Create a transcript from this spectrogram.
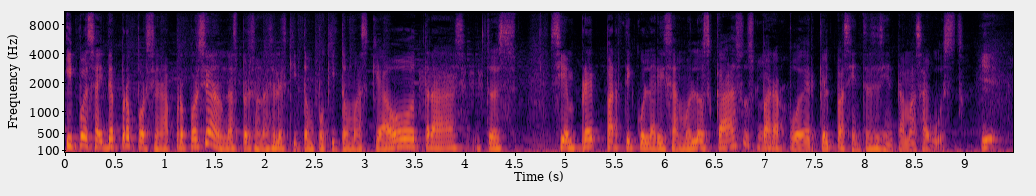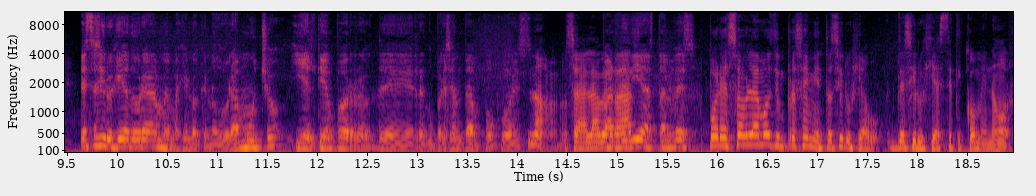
Y pues hay de proporción a proporción. A unas personas se les quita un poquito más que a otras. Entonces, siempre particularizamos los casos para poder que el paciente se sienta más a gusto. Y esta cirugía dura, me imagino que no dura mucho y el tiempo de recuperación tampoco es. No, o sea, la verdad. de días, tal vez. Por eso hablamos de un procedimiento de cirugía, de cirugía estético menor,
